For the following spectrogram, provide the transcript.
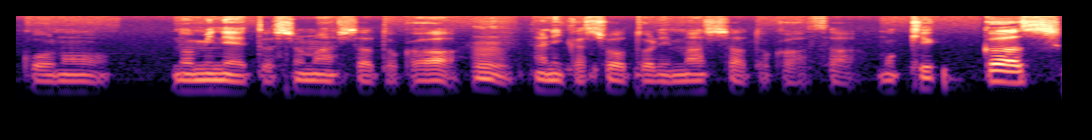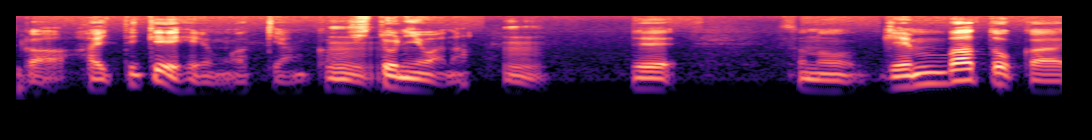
このノミネートしましたとか、うん。何か賞取りましたとかさもう結果しか入ってけえへんわけやんか、うん。人にはな。うん。でその現場とか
